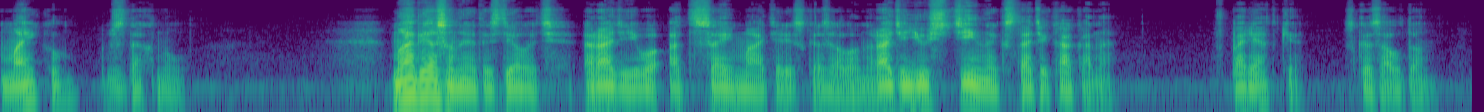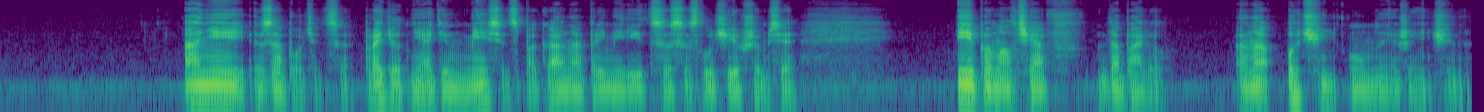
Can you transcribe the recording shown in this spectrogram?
Майкл вздохнул. «Мы обязаны это сделать ради его отца и матери», — сказал он. «Ради Юстины, кстати, как она?» «В порядке», — сказал Дон. О ней заботятся. Пройдет не один месяц, пока она примирится со случившимся. И, помолчав, добавил. Она очень умная женщина.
